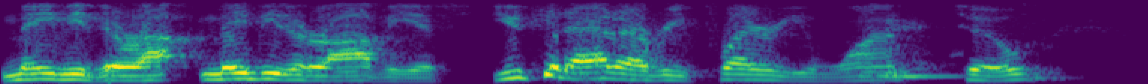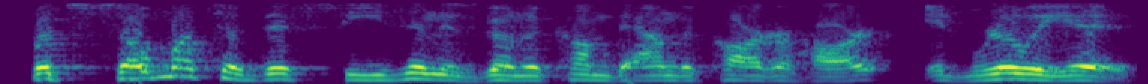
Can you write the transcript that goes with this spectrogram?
maybe they're maybe they're obvious. You could add every player you want to, but so much of this season is going to come down to Carter Hart. It really is.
